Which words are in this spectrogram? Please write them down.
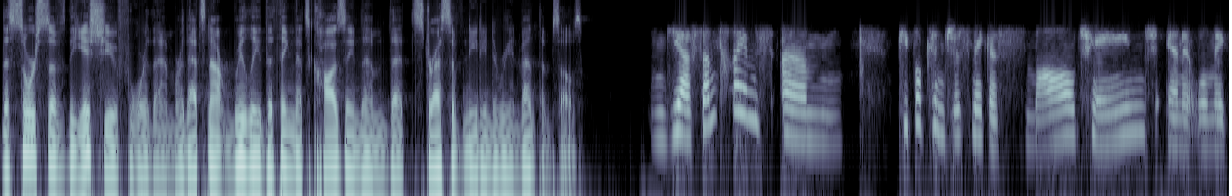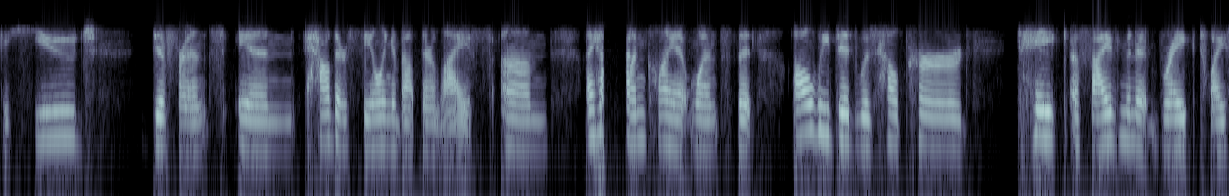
the source of the issue for them, or that's not really the thing that's causing them that stress of needing to reinvent themselves. Yeah, sometimes um, people can just make a small change and it will make a huge difference in how they're feeling about their life. Um, I had one client once that all we did was help her take a five minute break twice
